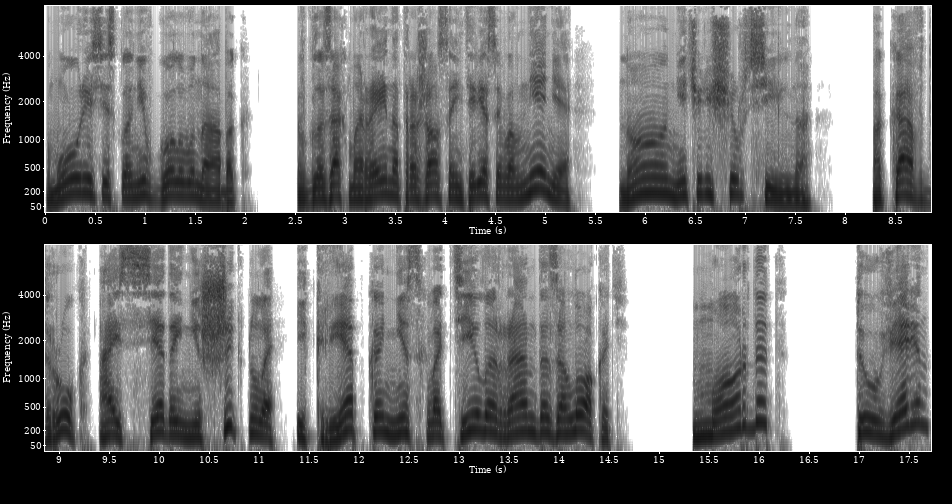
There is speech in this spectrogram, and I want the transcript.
хмурясь и склонив голову на бок. В глазах Морейн отражался интерес и волнение — но не чересчур сильно, пока вдруг Айс Седой не шикнула и крепко не схватила Ранда за локоть. «Мордет? Ты уверен,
